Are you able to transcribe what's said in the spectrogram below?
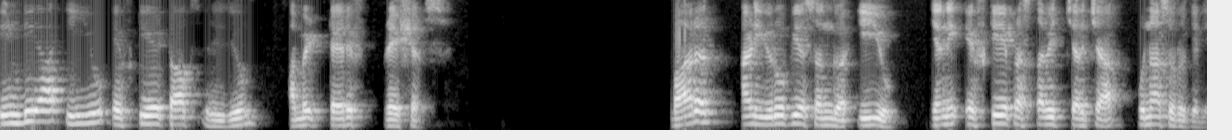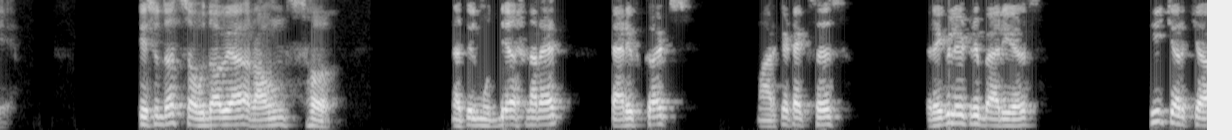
India EU F T A talks resume amid tariff pressures Bharat आणि युरोपीय संघ ईयू यांनी एफ टी ए प्रस्तावित चर्चा पुन्हा सुरू केली आहे. ती सुद्धा चौदाव्या राऊंडसह त्यातील मुद्दे असणार आहेत tariff cuts market access regulatory barriers ही चर्चा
